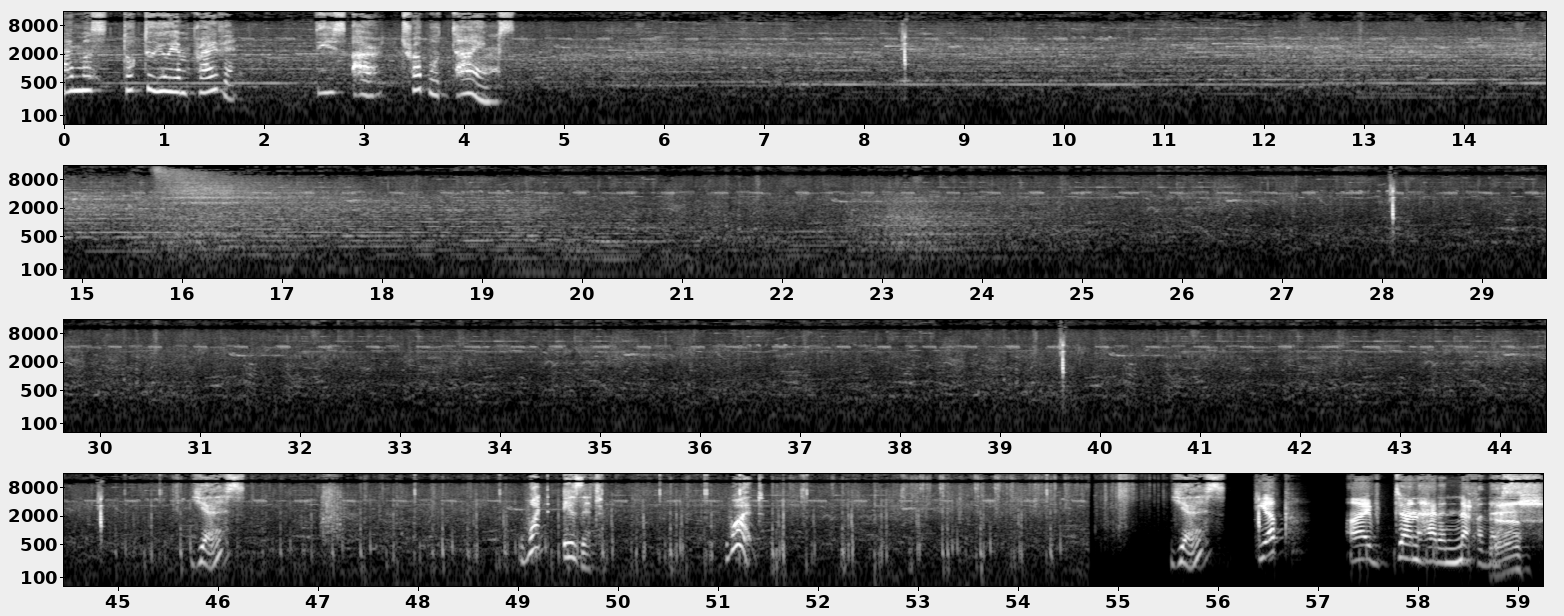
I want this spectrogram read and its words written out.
I must talk to you in private. These are troubled times. Yes? What is it? What? Yes? Yep. I've done had enough of this. Yes?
